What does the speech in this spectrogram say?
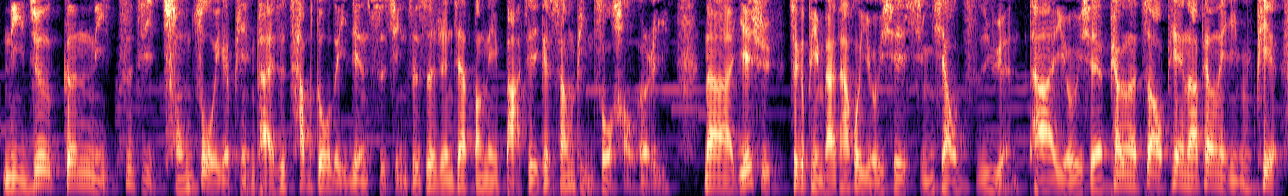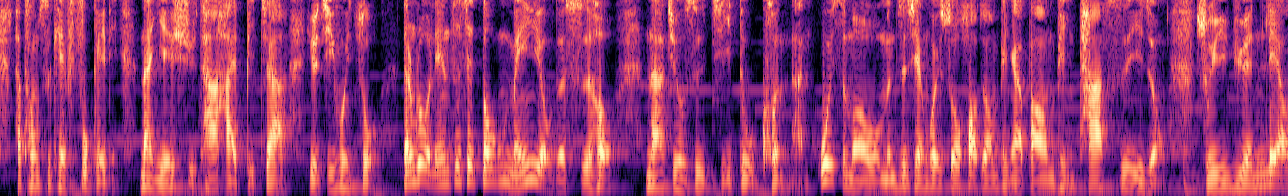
你就跟你自己重做一个品牌是差不多的一件事情，只是人家帮你把这个商品做好而已。那也许这个品牌它会有一些行销资源，它有一些漂亮的照片啊，漂亮的影片，它同时可以付给你，那也许它还比较有机会做。但如果连这些都没有的时候，那就是极度困难。为什么我们之前会说化妆品啊、保养品，它是一种属于原料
